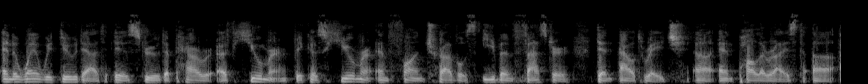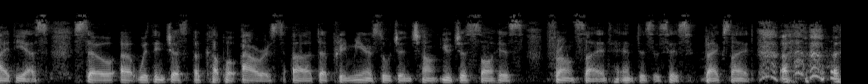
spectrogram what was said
And the way we do that is through the power of humor, because humor and fun travels even faster than outrage uh, and polarized uh, ideas. So uh, within just a couple hours, uh, the Premier Su Tseng-chang. You just saw his front side, and this is his back side. Uh,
